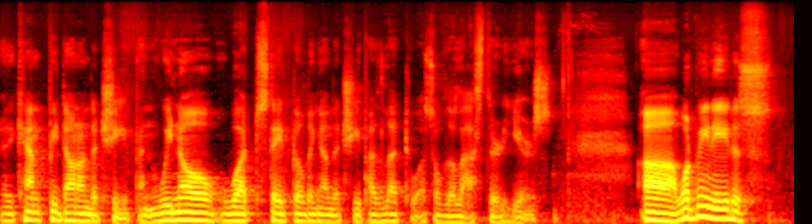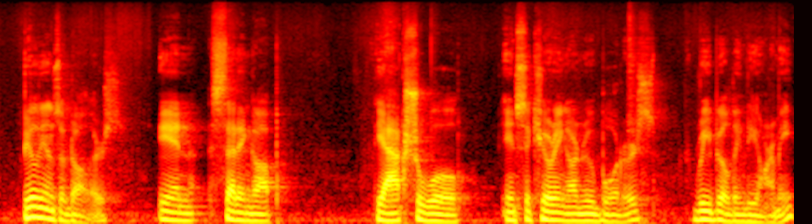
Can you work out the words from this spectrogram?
It can't be done on the cheap, and we know what state building on the cheap has led to us over the last 30 years. Uh, what we need is billions of dollars in setting up the actual, in securing our new borders, rebuilding the army,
